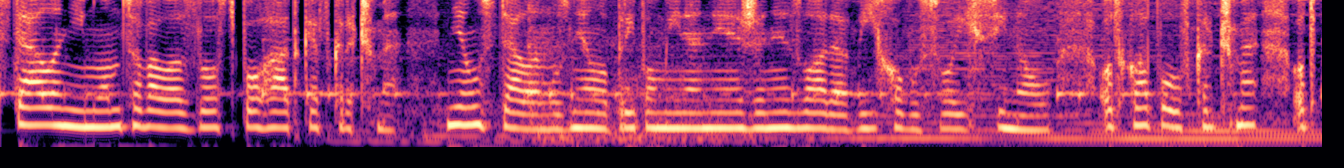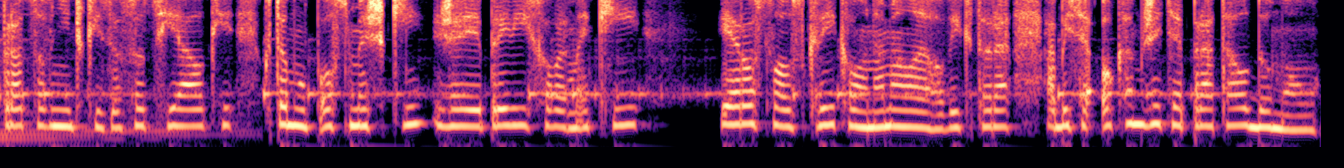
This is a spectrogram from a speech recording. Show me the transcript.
Stále ním lomcovala zlosť pohádke v krčme. Neustále mu znelo pripomínanie, že nezvláda výchovu svojich synov. Od chlapov v krčme, od pracovníčky zo sociálky, k tomu posmešky, že je pri výchove meký, Jaroslav skríkol na malého Viktora, aby sa okamžite pratal domov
